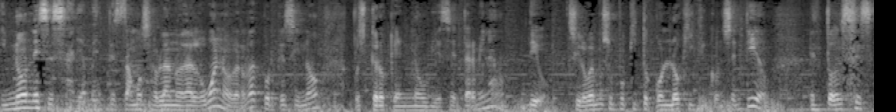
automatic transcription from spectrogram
Y no necesariamente estamos hablando de algo bueno, ¿verdad? Porque si no, pues creo que no hubiese terminado. Digo, si lo vemos un poquito con lógica y con sentido. Entonces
